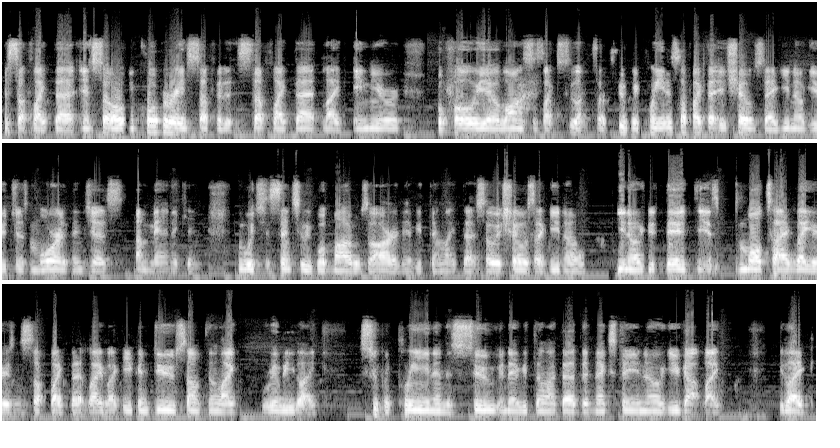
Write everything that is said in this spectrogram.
and stuff like that. And so incorporating stuff stuff like that, like in your portfolio, long as it's like, like, like super clean and stuff like that, it shows that you know you're just more than just a mannequin, which essentially what models are and everything like that. So it shows like you know you know there, there's multi layers and stuff like that. Like like you can do something like really like super clean in the suit and everything like that. The next thing you know, you got like like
